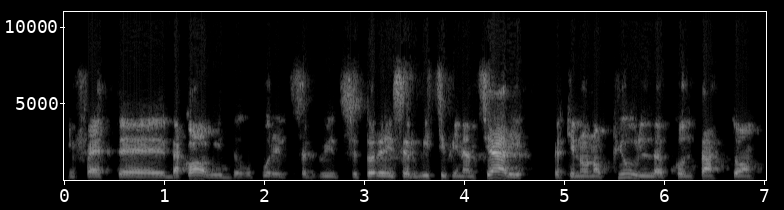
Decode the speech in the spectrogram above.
infette da Covid, oppure il, serv- settore dei servizi finanziari, perché non ho più il contatto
